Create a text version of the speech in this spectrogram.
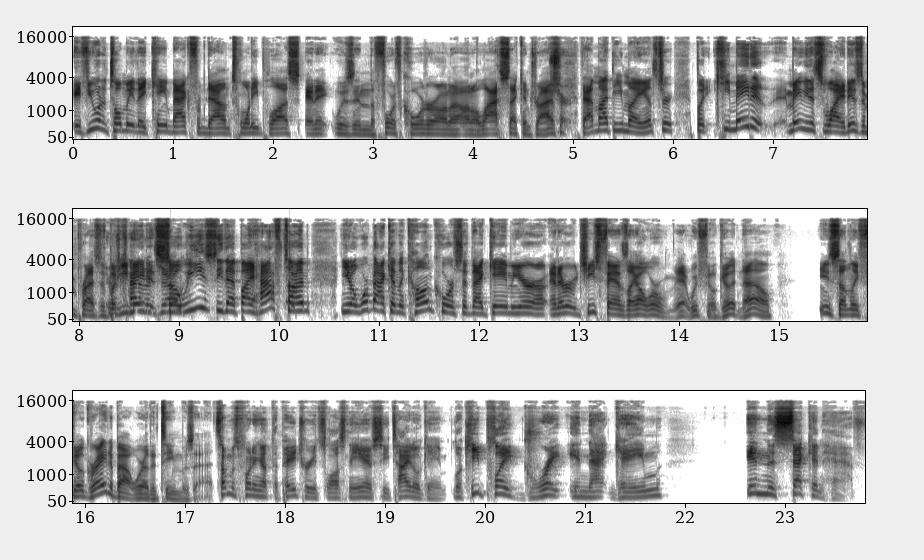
if you would have told me they came back from down 20 plus and it was in the fourth quarter on a, on a last second drive, Sure. that might be my answer. But he made it, maybe this is why it is impressive, but he made it a so easy that by halftime, you know, we're back in the concourse at that game here and every Chiefs fan's like, oh, we're, yeah, we feel good now. You suddenly feel great about where the team was at. Someone's pointing out the Patriots lost in the AFC title game. Look, he played great in that game in the second half.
